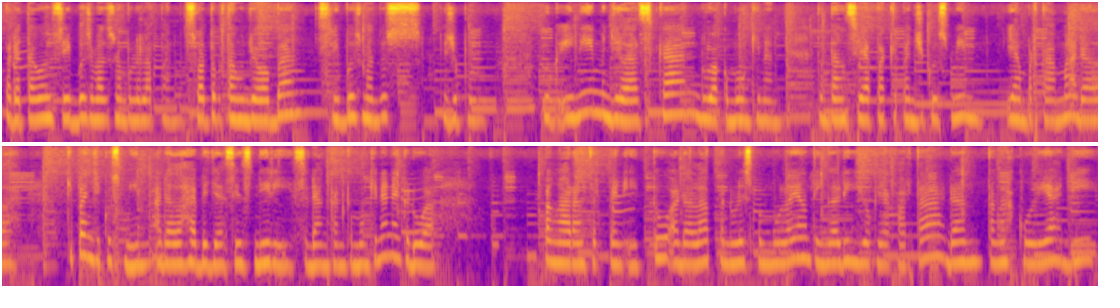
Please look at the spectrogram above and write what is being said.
pada tahun 1968, suatu pertanggungjawaban 1970. Buku ini menjelaskan dua kemungkinan tentang siapa Kipanji Kusmin. Yang pertama adalah Kipanji Kusmin adalah HB Jasin sendiri, sedangkan kemungkinan yang kedua, pengarang cerpen itu adalah penulis pemula yang tinggal di Yogyakarta dan tengah kuliah di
